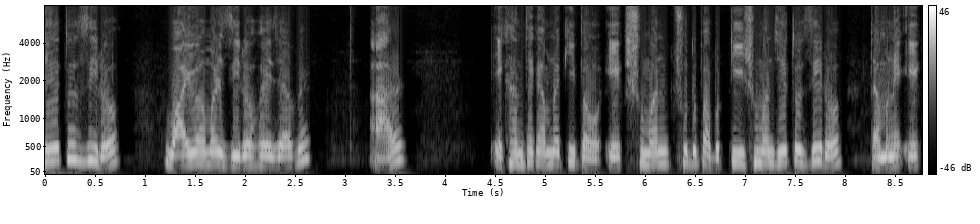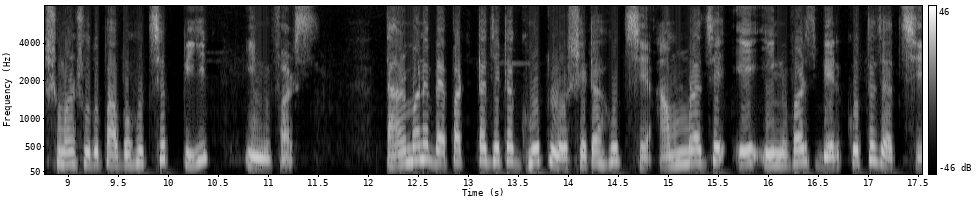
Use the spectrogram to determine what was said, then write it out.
যেহেতু জিরো ওয়াইও আমার জিরো হয়ে যাবে। আর এখান থেকে আমরা কি পাবো? এক্স সমান শুধু পাবো টি সমান যেহেতু জিরো তার মানে এক্স সমান শুধু পাবো হচ্ছে পি ইনভার্স তার মানে ব্যাপারটা যেটা ঘটলো সেটা হচ্ছে আমরা যে এ ইনভার্স বের করতে যাচ্ছি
